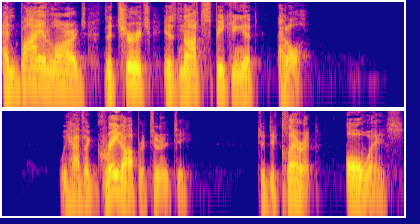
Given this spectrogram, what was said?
And by and large, the church is not speaking it at all. We have a great opportunity to declare it always.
